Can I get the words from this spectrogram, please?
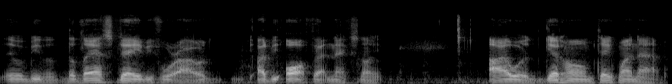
It would be the, the last day before I would I'd be off that next night. I would get home, take my nap,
